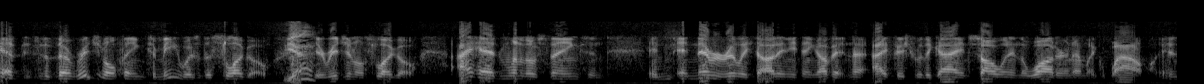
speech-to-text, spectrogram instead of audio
had the, the original thing to me was the Sluggo, Yeah. the original Sluggo. I had one of those things and and and never really thought anything of it. And I, I fished with a guy and saw one in the water, and I'm like, wow. And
